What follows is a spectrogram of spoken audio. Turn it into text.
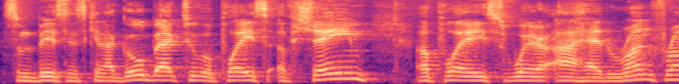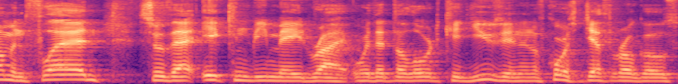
some business? Can I go back to a place of shame, a place where I had run from and fled, so that it can be made right, or that the Lord could use it?" And of course, Jethro goes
